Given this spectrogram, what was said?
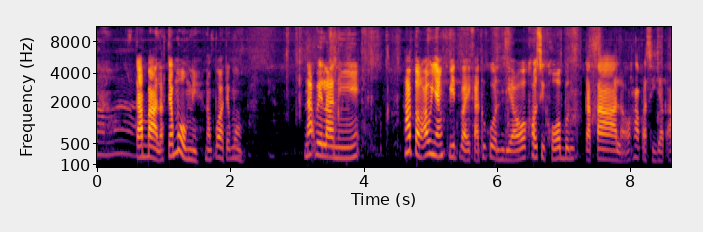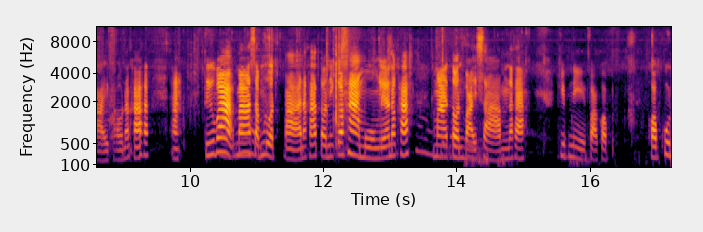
งามมากกลับบ้านแล้วจักโมงนี่น้องปอจักโมงณเวลานี้เฮาต้องเอาหยังปิดไว้ค่ะ ทุกคนเดี๋ยวเขาสิขอเบิ่งกระตาแล้วเฮาก็สิอยากอายเขานะคะอะถือว่ามาสำรวจป่านะคะ ตอนนี้ก็ห้าโมงแล้วนะคะ มาตอนบ่ายสามนะคะ คลิปนี้ฝากขอบขอบคุณ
